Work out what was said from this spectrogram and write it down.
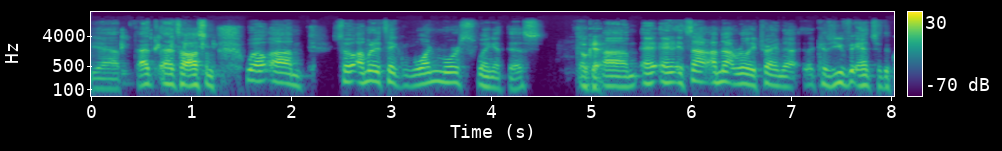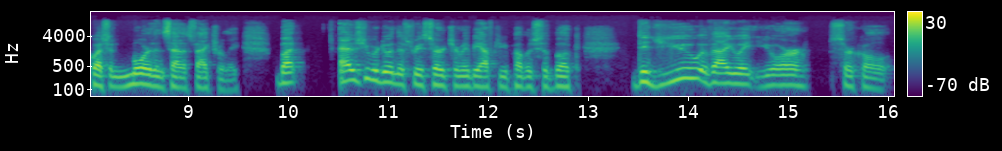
Yeah, that, that's awesome. Well, um, so I'm going to take one more swing at this. Okay. Um, and, and it's not. I'm not really trying to because you've answered the question more than satisfactorily. But as you were doing this research, or maybe after you published the book, did you evaluate your circle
